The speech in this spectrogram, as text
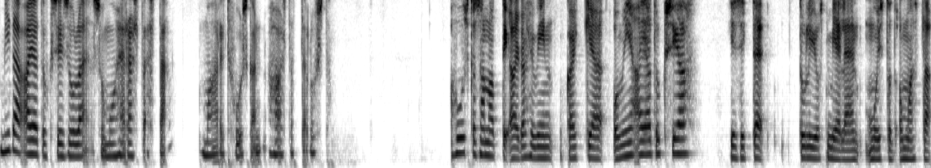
Mitä ajatuksia sulle Sumu heräsi tästä Maarit Huuskan haastattelusta? Huuska sanotti aika hyvin kaikkia omia ajatuksia ja sitten tuli just mieleen muistot omasta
